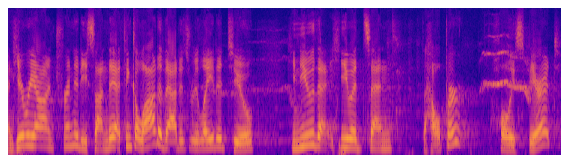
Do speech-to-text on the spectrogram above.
And here we are on Trinity Sunday. I think a lot of that is related to he knew that he would send the Helper, the Holy Spirit.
